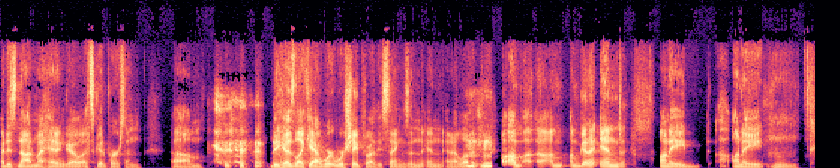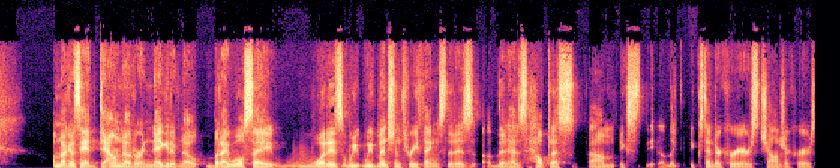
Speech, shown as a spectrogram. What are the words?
I just nod my head and go, "That's a good person." um, because like yeah we're, we're shaped by these things and and, and i love mm-hmm. it i'm i'm i'm gonna end on a on a hmm, i'm not gonna say a down note or a negative note but i will say what is we we've mentioned three things that is that has helped us um ex, like extend our careers challenge our careers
